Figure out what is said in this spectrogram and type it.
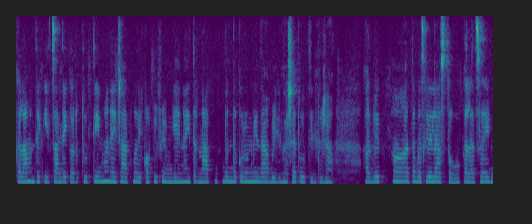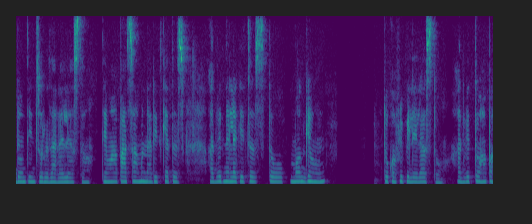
कला म्हणते की चांदेकर तू तीन म्हणायच्या आतमध्ये कॉफी पिऊन घे नाही तर नाक बंद करून मी दाबेल घशात होतील तुझ्या. अद्वैत आता बसलेला असतो. कलाचं एक दोन तीन सुरू झालेलं असतं. तेव्हा पाच सहा म्हणणार इतक्यातच अद्वैतने लगेचच तो मग घेऊन तो कॉफी पिलेला असतो. अद्वैत तो हा पा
